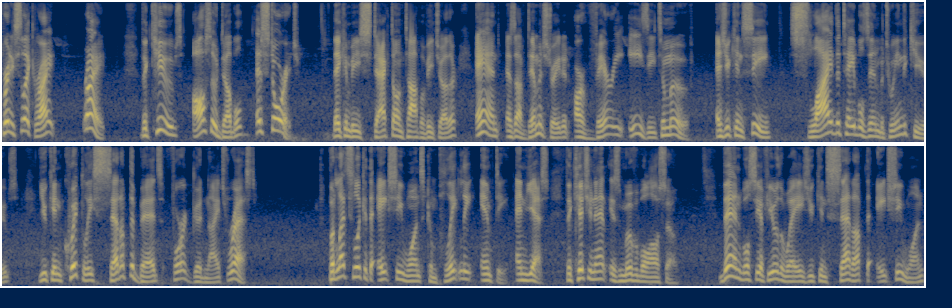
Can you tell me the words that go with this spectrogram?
Pretty slick, right? Right. The cubes also double as storage. They can be stacked on top of each other and, as I've demonstrated, are very easy to move. As you can see, slide the tables in between the cubes. You can quickly set up the beds for a good night's rest. But let's look at the HC1's completely empty. And yes, the kitchenette is movable also. Then we'll see a few of the ways you can set up the HC1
